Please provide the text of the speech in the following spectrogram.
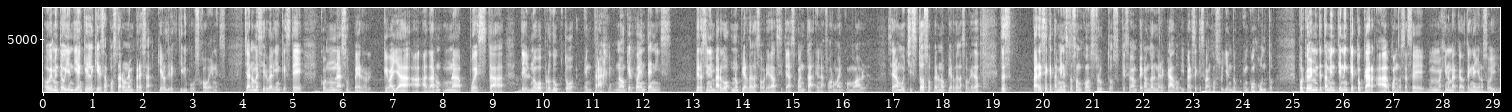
Obviamente hoy en día, ¿en qué le quieres apostar a una empresa? Quiero directivos jóvenes. Ya no me sirve alguien que esté con una super, que vaya a, a dar una apuesta del nuevo producto en traje. No, quiero que vaya en tenis pero sin embargo no pierde la sobriedad, si te das cuenta, en la forma en cómo habla. Será muy chistoso, pero no pierde la sobriedad. Entonces, parece que también estos son constructos que se van pegando al mercado y parece que se van construyendo en conjunto. Porque obviamente también tienen que tocar a, cuando se hace, yo me imagino mercadotecnia, yo no soy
